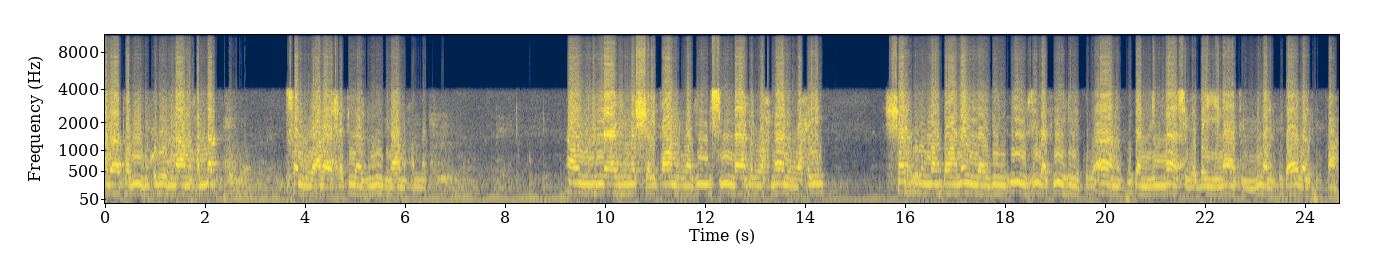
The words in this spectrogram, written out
على طبيب قلوبنا محمد. صلوا على شفيع ذنوبنا محمد. أعوذ بالله من الشيطان الرجيم. بسم الله الرحمن الرحيم. شهر رمضان الذي أنزل فيه القرآن هدى للناس وبينات من الهدى والفرقان.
